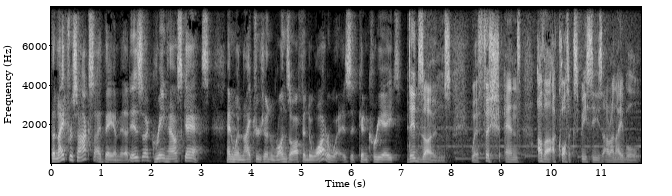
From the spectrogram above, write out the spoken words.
The nitrous oxide they emit is a greenhouse gas. And when nitrogen runs off into waterways, it can create dead zones where fish and other aquatic species are unable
